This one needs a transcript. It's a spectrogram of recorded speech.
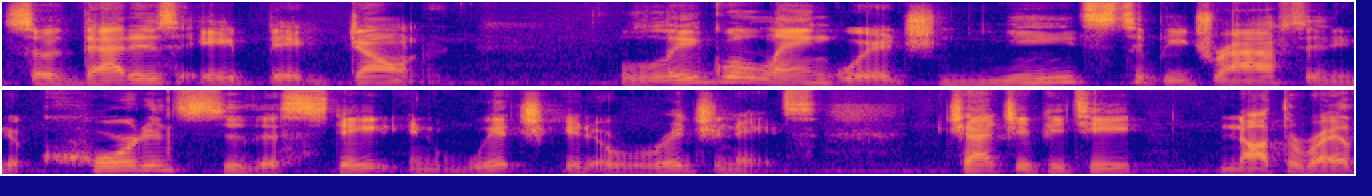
So that is a big don't. Legal language needs to be drafted in accordance to the state in which it originates. ChatGPT, not the right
